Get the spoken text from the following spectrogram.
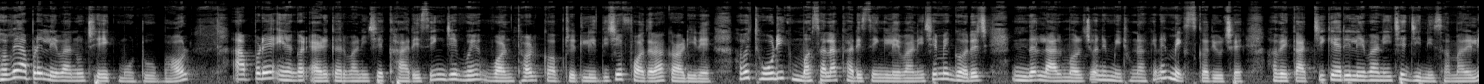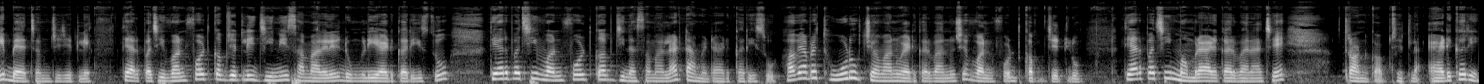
હવે આપણે લેવાનું છે એક મોટું બાઉલ આપણે અહીં આગળ એડ કરવાની છે ખારી સિંગ, જે મેં વન થર્ડ કપ જેટલી લીધી છે ફોતરા કાઢીને. હવે થોડીક મસાલા ખારી સિંગ લેવાની છે. મેં ઘરે જ અંદર લાલ મરચું અને મીઠું નાખીને મિક્સ કર્યું છે. હવે કાચી કેરી લેવાની છે ઝીની સમારેલી બે ચમચી જેટલી. ત્યાર પછી વન ફોર્થ કપ જેટલી ઝીની સમારેલી ડુંગળી એડ કરીશું. ત્યાર પછી વન ફોર્થ કપ ઝીના સમારેલા ટામેટા એડ કરીશું. હવે આપણે થોડુંક ચવાનું એડ કરવાનું છે વન ફોર્થ કપ જેટલું. ત્યાર પછી મમરા એડ કરવાના છે. ત્રણ કપ જેટલા એડ કરી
